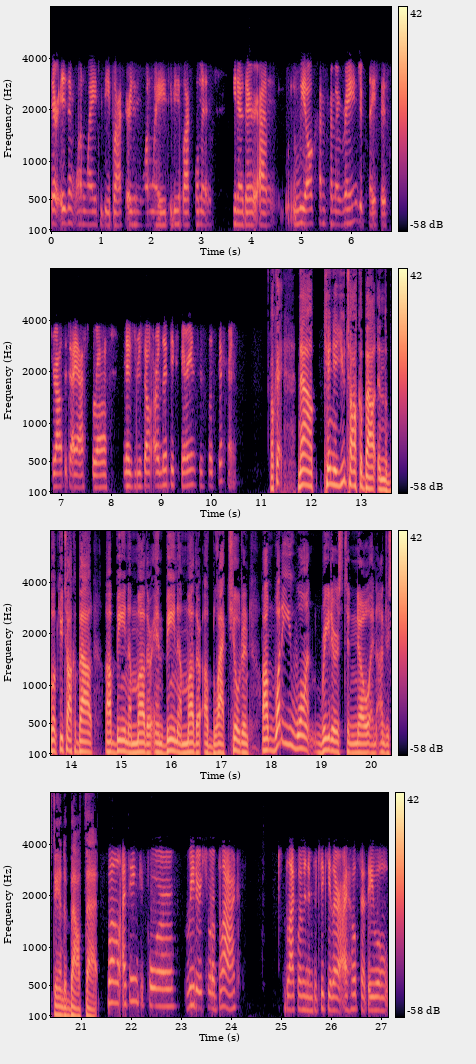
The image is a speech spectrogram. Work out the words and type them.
there isn't one way to be black. There isn't one way to be a black woman. You know, there um, we all come from a range of places throughout the diaspora, and as a result, our lived experiences look different. Okay. Now, Kenya, you talk about in the book, you talk about uh, being a mother and being a mother of black children. Um, what do you want readers to know and understand about that? Well, I think for readers who are black, black women in particular, I hope that they will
